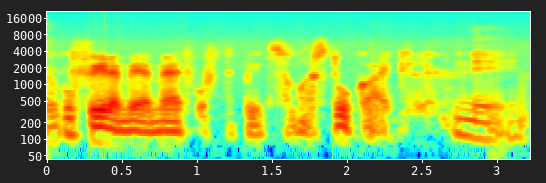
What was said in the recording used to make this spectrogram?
Joku filmien meetwurstipizza maistuu kaikille. Niin.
